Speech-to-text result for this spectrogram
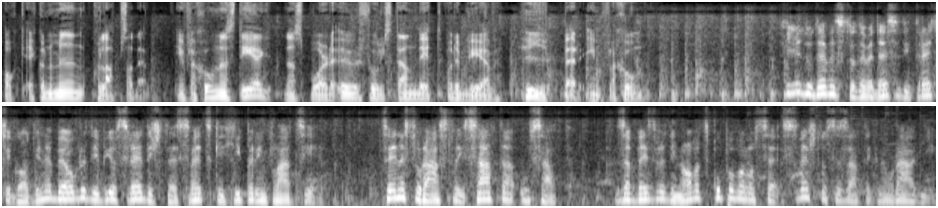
och ekonomin kollapsade. Inflationen steg, den spårade ur fullständigt och det blev hyperinflation. 1993. godine Beograd je bio središte svetske hiperinflacije. Cene su rasle iz sata u sat. Za bezvredni novac kupovalo se sve što se zatekne u radnji.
